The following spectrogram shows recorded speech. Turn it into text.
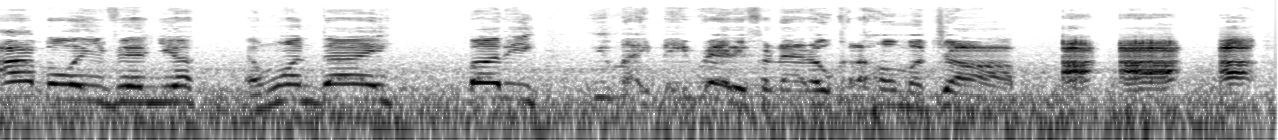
I believe in you, and one day, buddy, you may be ready for that Oklahoma job. Ah, ah, ah.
